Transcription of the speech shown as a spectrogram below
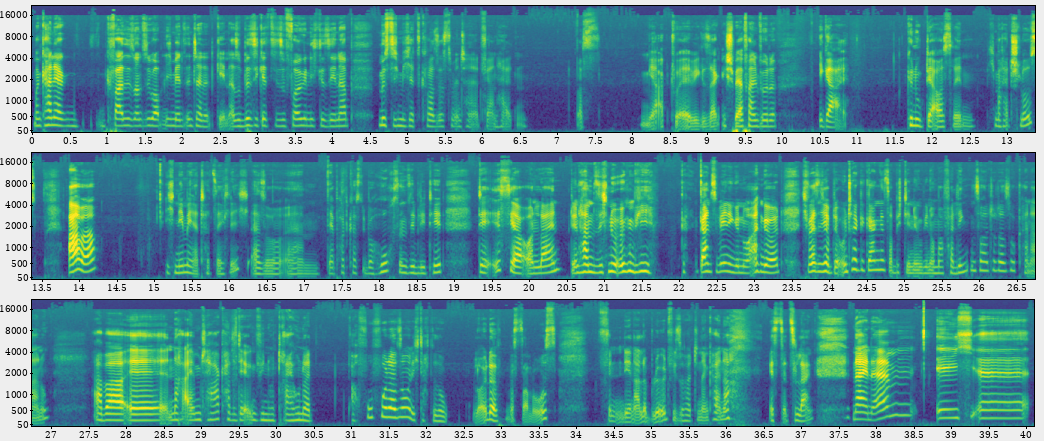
Man kann ja quasi sonst überhaupt nicht mehr ins Internet gehen. Also bis ich jetzt diese Folge nicht gesehen habe, müsste ich mich jetzt quasi aus dem Internet fernhalten. Was mir aktuell, wie gesagt, nicht schwerfallen würde. Egal. Genug der Ausreden. Ich mache jetzt Schluss. Aber ich nehme ja tatsächlich, also ähm, der Podcast über Hochsensibilität, der ist ja online. Den haben sich nur irgendwie ganz wenige nur angehört. Ich weiß nicht, ob der untergegangen ist, ob ich den irgendwie nochmal verlinken sollte oder so, keine Ahnung. Aber äh, nach einem Tag hatte der irgendwie nur 300 Aufrufe oder so. Und ich dachte so, Leute, was ist da los? Finden den alle blöd? Wieso hört den dann keiner? ist der zu lang? Nein, ähm, ich äh,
